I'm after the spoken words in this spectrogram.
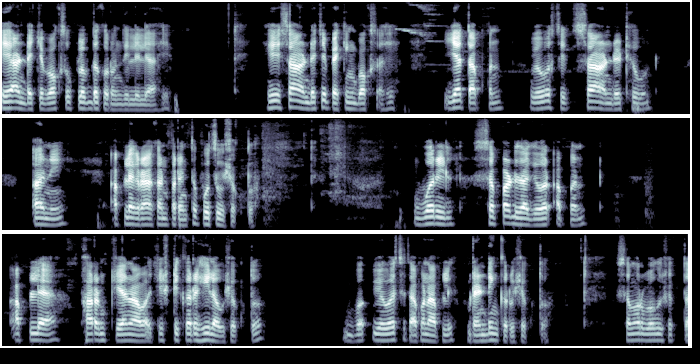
हे अंड्याचे बॉक्स उपलब्ध करून दिलेले आहे. हे सहा अंड्याचे पॅकिंग बॉक्स आहे. यात आपण व्यवस्थित सहा अंडे ठेवून आणि आपल्या ग्राहकांपर्यंत पोचवू शकतो. वरील सपाट जागेवर आपण आपल्या फार्मच्या नावाचे स्टिकरही लावू शकतो. व व्यवस्थित आपण आपली ब्रँडिंग करू शकतो. समोर बघू शकता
